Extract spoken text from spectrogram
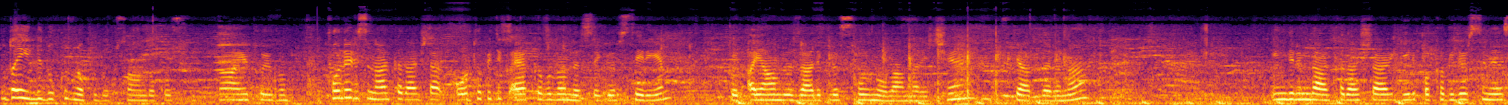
Bu da 59.99. Gayet uygun. Polaris'in arkadaşlar ortopedik ayakkabılarını da size göstereyim. Böyle ayağında özellikle sorun olanlar için fiyatlarını. İndirimde arkadaşlar gelip bakabilirsiniz.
